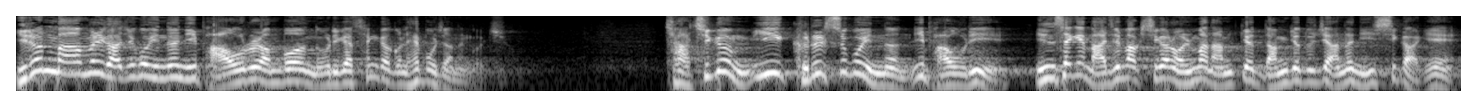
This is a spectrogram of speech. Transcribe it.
이런 마음을 가지고 있는 이 바울을 한번 우리가 생각을 해보자는 거죠. 자, 지금 이 글을 쓰고 있는 이 바울이 인생의 마지막 시간 얼마 남겨, 남겨두지 않은 이 시각에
